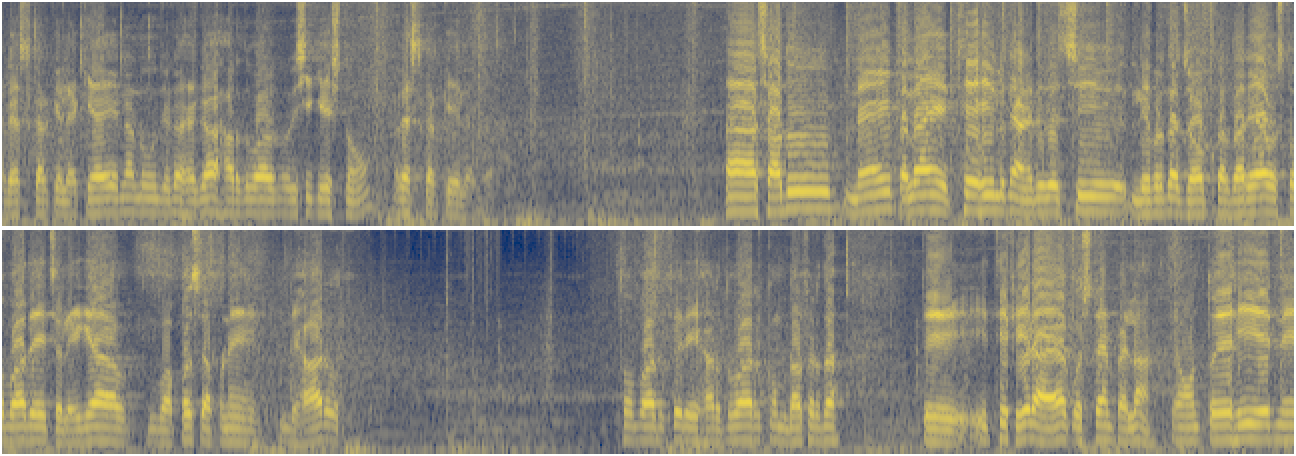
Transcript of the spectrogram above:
ਅਰੈਸਟ ਕਰਕੇ ਲੈ ਕੇ ਆਏ ਇਹਨਾਂ ਨੂੰ ਜਿਹੜਾ ਹੈਗਾ ਹਰਿਦੁਆਰ ਰਿਸ਼ੀਕੇਸ਼ ਤੋਂ ਅਰੈਸਟ ਕਰਕੇ ਲੈ ਅ, ਸਾਧੂ ਨੇ ਪਹਿਲਾਂ ਇੱਥੇ ਹੀ ਲੁਧਿਆਣੇ ਦੇ ਵਿੱਚ ਹੀ ਲੇਬਰ ਦਾ ਜੌਬ ਕਰਦਾ ਰਿਹਾ। ਉਸ ਤੋਂ ਬਾਅਦ ਇਹ ਚਲੇ ਗਿਆ ਵਾਪਸ ਆਪਣੇ ਬਿਹਾਰ। ਤੋਂ ਬਾਅਦ ਫਿਰ ਇਹ ਹਰਿਦੁਆਰ ਘੁੰਮਦਾ ਫਿਰਦਾ ਤੇ ਇੱਥੇ ਫਿਰ ਆਇਆ ਕੁਝ ਟਾਈਮ ਪਹਿਲਾਂ ਤੇ ਆਉਣ ਤੋਂ ਹੀ ਇਹਨੇ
